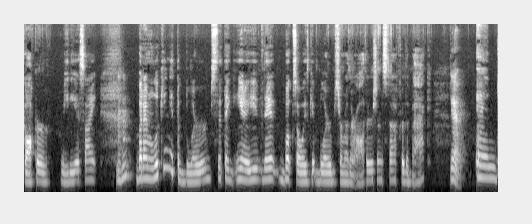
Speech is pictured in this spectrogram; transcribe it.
Gawker media site. Mhm. But I'm looking at the blurbs that they, you know, you, they books always get blurbs from other authors and stuff for the back. Yeah. And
